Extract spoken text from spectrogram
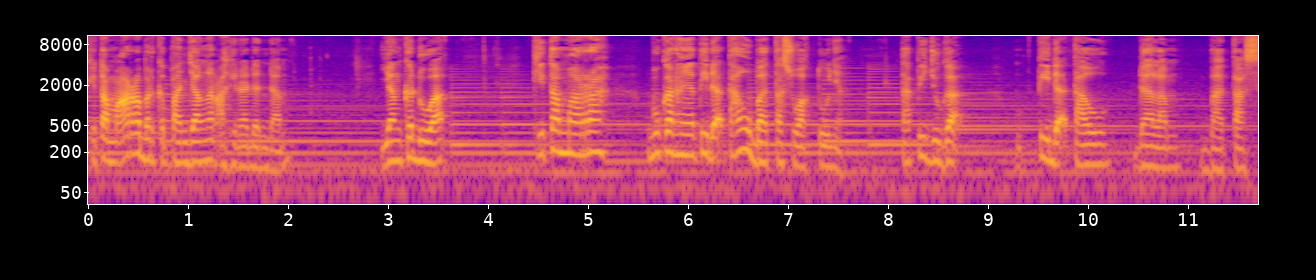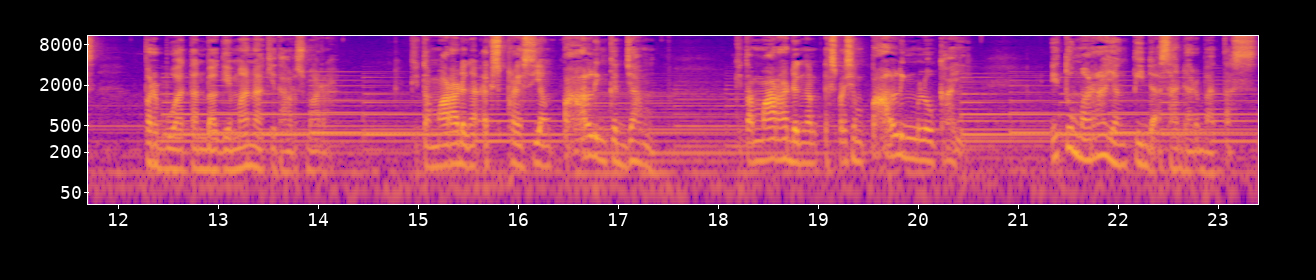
Kita marah berkepanjangan akhirnya dendam. Yang kedua, kita marah bukan hanya tidak tahu batas waktunya, tapi juga tidak tahu dalam batas perbuatan bagaimana kita harus marah. Kita marah dengan ekspresi yang paling kejam. Kita marah dengan ekspresi yang paling melukai. Itu marah yang tidak sadar batas.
